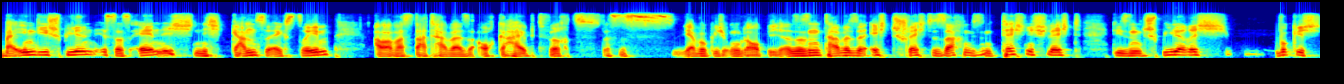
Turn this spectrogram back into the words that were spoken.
Bei Indie-Spielen ist das ähnlich, nicht ganz so extrem, aber was da teilweise auch gehypt wird, das ist ja wirklich unglaublich. Also es sind teilweise echt schlechte Sachen, die sind technisch schlecht, die sind spielerisch wirklich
